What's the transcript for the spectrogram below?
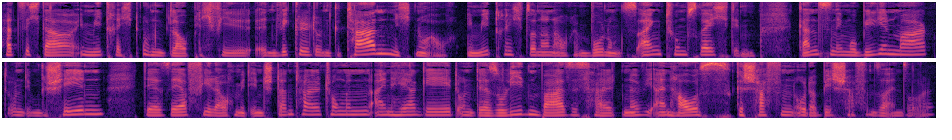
hat sich da im Mietrecht unglaublich viel entwickelt und getan. Nicht nur auch im Mietrecht, sondern auch im Wohnungseigentumsrecht, im ganzen Immobilienmarkt und im Geschehen, der sehr viel auch mit Instandhaltungen einhergeht und der soliden Basis halt, ne, wie ein Haus geschaffen oder beschaffen sein soll.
